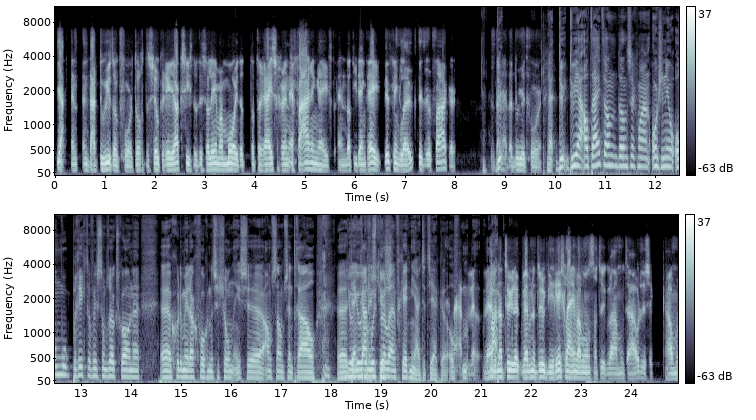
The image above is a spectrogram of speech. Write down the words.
Ja, en, en daar doe je het ook voor, toch? Dus zulke reacties, dat is alleen maar mooi. Dat, dat de reiziger een ervaring heeft. En dat hij denkt, hé, hey, dit vind ik leuk, dit wil ik vaker. Dus daar, ja, daar doe je het voor. Ja, doe, doe jij altijd dan, dan zeg maar een origineel omroepbericht? Of is het soms ook gewoon... eh eh, goedemiddag, volgende station is eh, Amsterdam Centraal. Eh, denk aan uw spullen en vergeet niet uit te checken. Of, Ja, we, we maar- hebben natuurlijk, we hebben natuurlijk die richtlijn waar we ons natuurlijk wel aan moeten houden. Dus ik hou me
